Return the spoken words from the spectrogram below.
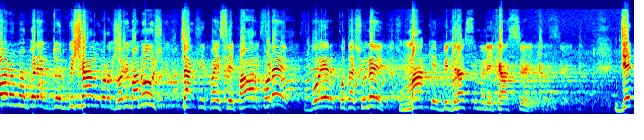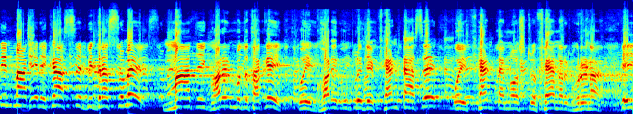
বড় মাপের একজন বিশাল বড় ধনী মানুষ চাকরি পাইছে, পাওয়ার পরে বইয়ের কথা শুনে মাকে বৃদ্ধাশ্রমে রেখে আসছে। যেদিন মাকে রেখে আসছে বৃদ্ধাশ্রমে, মা যে ঘরের মধ্যে থাকে, ওই ঘরের উপরে যে ফ্যানটা আছে, ওই ফ্যানটা নষ্ট, ফ্যান আর ঘুরে না। এই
